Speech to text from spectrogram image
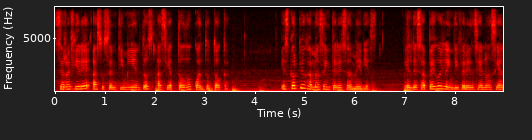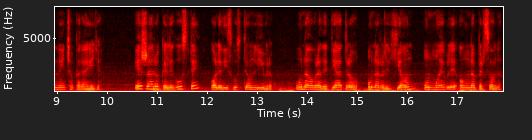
Se refiere a sus sentimientos hacia todo cuanto toca. Escorpio jamás se interesa a medias. El desapego y la indiferencia no se han hecho para ella. Es raro que le guste o le disguste un libro, una obra de teatro, una religión, un mueble o una persona.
